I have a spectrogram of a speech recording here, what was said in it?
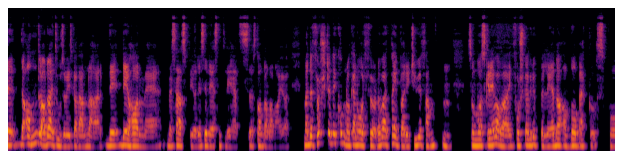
det, det, andre av de to som vi skal nevne her, det, det har med, med SASPI og disse vesentlighetsstandardene å gjøre. Men det første det kom noen år før. Det var et paper i 2015 som var skrevet av en forskergruppe ledet av Bob Eccles på,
